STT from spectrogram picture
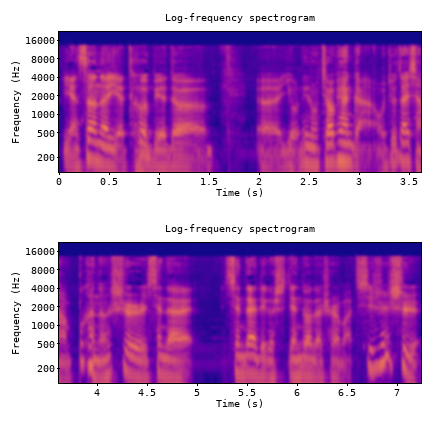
颜色呢也特别的，呃，有那种胶片感。我就在想，不可能是现在现在这个时间段的事儿吧？其实是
